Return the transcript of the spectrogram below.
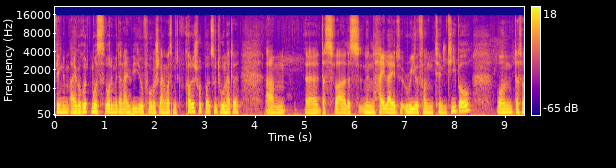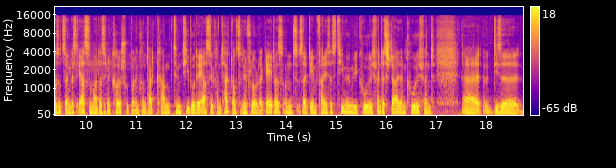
wegen dem Algorithmus wurde mir dann ein Video vorgeschlagen, was mit College Football zu tun hatte. Ähm, äh, das war das ein Highlight Reel von Tim Tebow und das war sozusagen das erste Mal, dass ich mit College Football in Kontakt kam. Tim Thibault, der erste Kontakt auch zu den Florida Gators. Und seitdem fand ich das Team irgendwie cool. Ich fand das Stadion cool. Ich fand äh, diese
